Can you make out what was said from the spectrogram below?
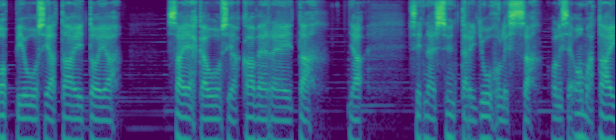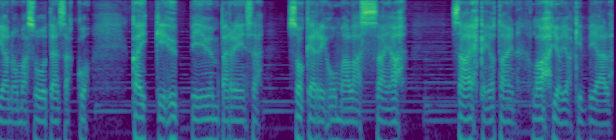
Oppi uusia taitoja, sai ehkä uusia kavereita ja sitten näissä synttärijuhlissa oli se oma taianomaisuutensa, kun kaikki hyppii ympäriinsä sokerihumalassa ja – saa ehkä jotain lahjojakin vielä.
